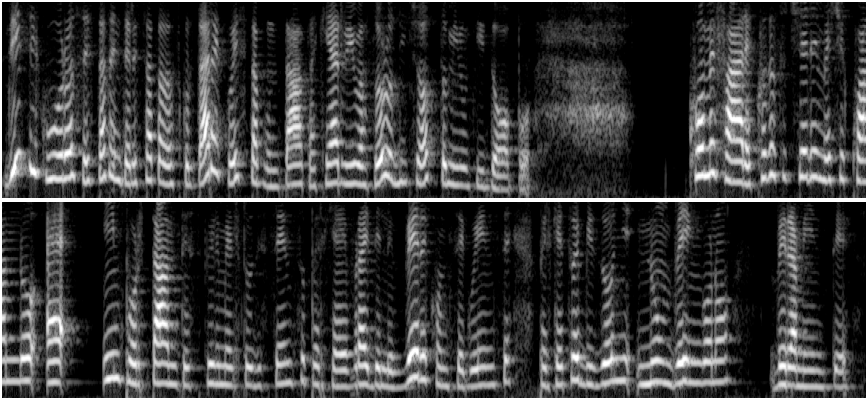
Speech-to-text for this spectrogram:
di sicuro sei stata interessata ad ascoltare questa puntata che arriva solo 18 minuti dopo. Come fare? Cosa succede invece quando è importante esprimere il tuo dissenso perché avrai delle vere conseguenze, perché i tuoi bisogni non vengono veramente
